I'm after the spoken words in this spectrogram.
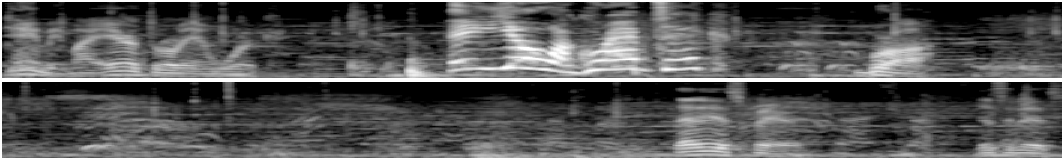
Damn it, my air throw didn't work. Hey yo, I grab tech! Bruh. That is fair. Yes, it is.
